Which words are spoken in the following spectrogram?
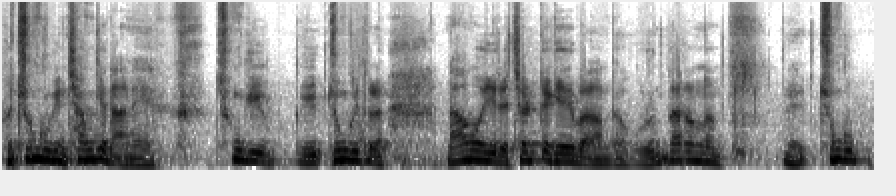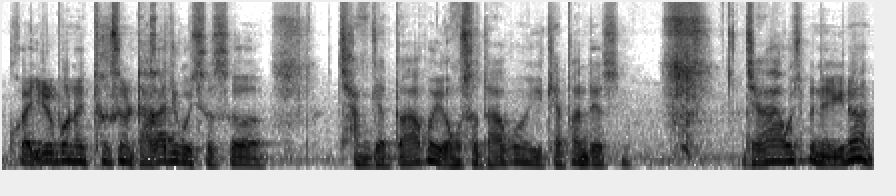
그 중국인 참견 안 해. 중국, 중국인들은 남의 일에 절대 개입 안 한다고. 우리나라는 중국과 일본의 특성을 다 가지고 있어서 참견도 하고 용서도 하고 개판됐어요. 제가 하고 싶은 얘기는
